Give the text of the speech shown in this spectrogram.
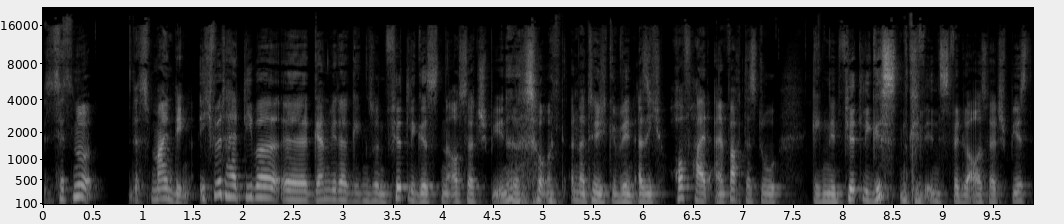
ist jetzt nur das ist mein Ding. Ich würde halt lieber äh, gern wieder gegen so einen Viertligisten auswärts spielen oder so und natürlich gewinnen. Also ich hoffe halt einfach, dass du gegen den Viertligisten gewinnst, wenn du auswärts spielst.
